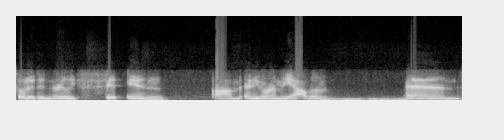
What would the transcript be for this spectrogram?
sort of didn't really fit in um anywhere in the album and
